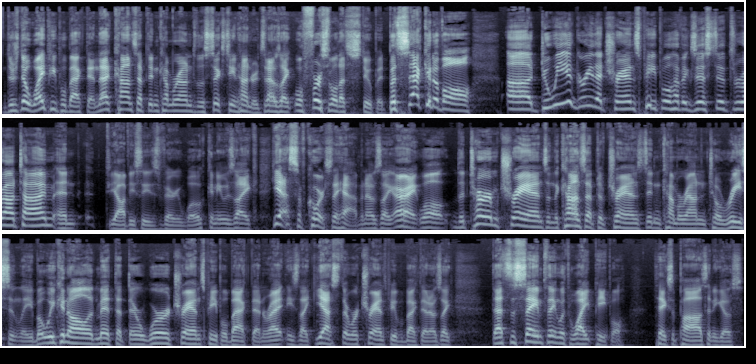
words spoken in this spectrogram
"There's no white people back then. That concept didn't come around until the 1600s." And I was like, "Well, first of all, that's stupid. But second of all, uh, do we agree that trans people have existed throughout time?" And he obviously is very woke, and he was like, "Yes, of course they have." And I was like, "All right, well, the term trans and the concept of trans didn't come around until recently, but we can all admit that there were trans people back then, right?" And he's like, "Yes, there were trans people back then." I was like, "That's the same thing with white people." Takes a pause and he goes,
